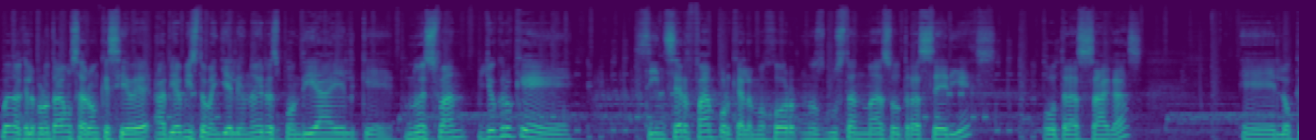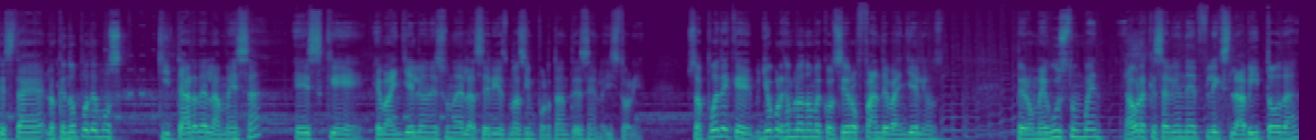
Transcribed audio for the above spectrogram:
bueno, que le preguntábamos a Aarón que si había- había visto Evangelion, ¿no? Y respondía a él que no es fan. Yo creo que sin ser fan, porque a lo mejor nos gustan más otras series, otras sagas, eh, lo, que está, lo que no podemos quitar de la mesa es que Evangelion es una de las series más importantes en la historia. O sea, puede que yo, por ejemplo, no me considero fan de Evangelion, pero me gusta un buen. Ahora que salió en Netflix, la vi toda,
